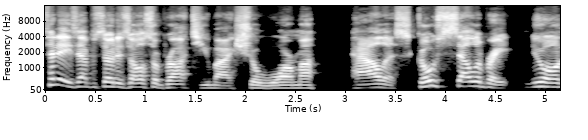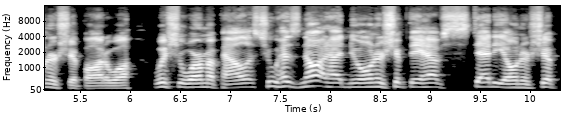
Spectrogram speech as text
Today's episode is also brought to you by Shawarma Palace. Go celebrate new ownership, Ottawa, with Shawarma Palace, who has not had new ownership. They have steady ownership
